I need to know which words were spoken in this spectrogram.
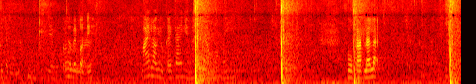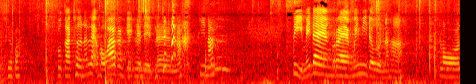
ปทางนั้นนะเธอไปกดดิ ไม่เราอยู่ใกล้ๆไงไม่เรามองไม่เห็น โฟกัสแล้วแหละ เชื่อปะโฟกัสเธอนั่นแหละเพราะว่ากางเกงเธอเด็ดแดงนะ พี่นะ สีไม่แดงแรงไม่มีเดินนะคะ ร้อน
